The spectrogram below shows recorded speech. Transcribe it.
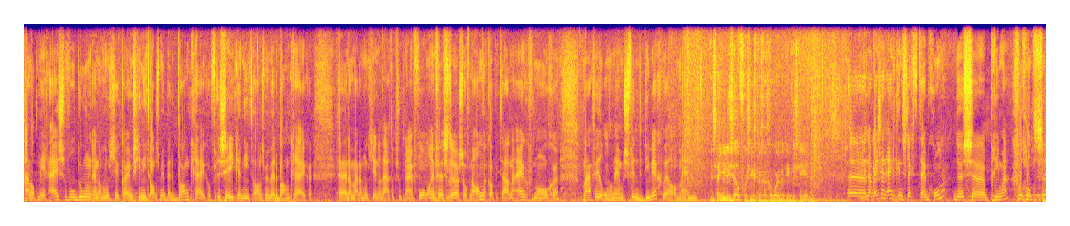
aan wat meer eisen voldoen. En dan moet je, kan je misschien niet alles meer bij de bank krijgen. Of zeker niet alles meer bij de bank krijgen. Uh, dan, maar dan moet je inderdaad op zoek naar formal investors of naar ander kapitaal, naar eigen vermogen. Maar veel ondernemers vinden die weg wel, maar ja, niet. En zelf voorzichtiger geworden met investeren? Uh, nou, wij zijn eigenlijk in de slechte tijd begonnen. Dus uh, prima. Voor ons uh,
